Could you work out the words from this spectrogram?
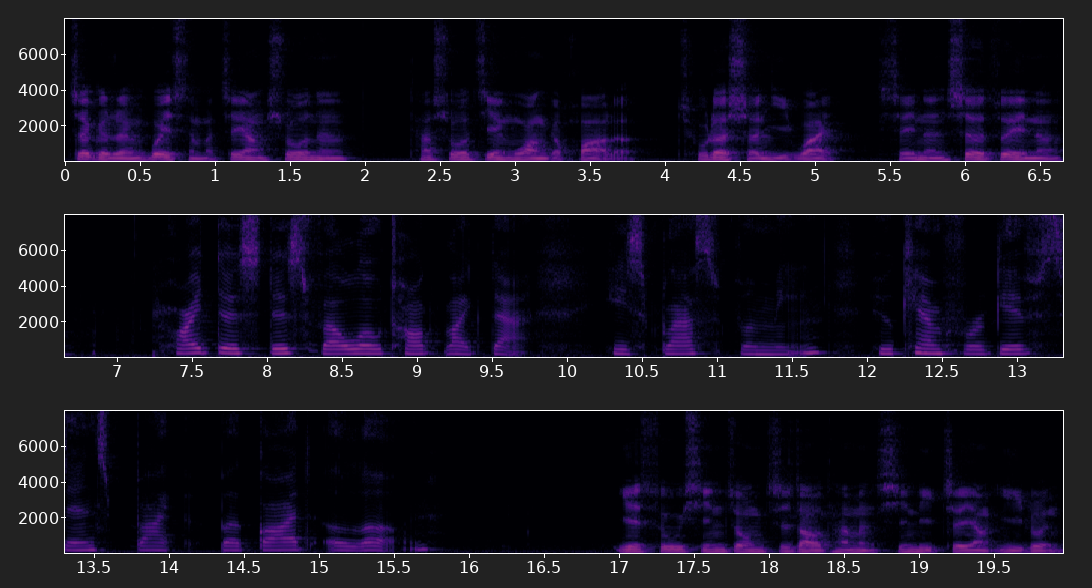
这个人为什么这样说呢？他说健忘的话了。除了神以外，谁能赦罪呢？” Why does this fellow talk like that? He's blaspheming. Who can forgive sins by, but God alone? 耶稣心中知道他们心里这样议论，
